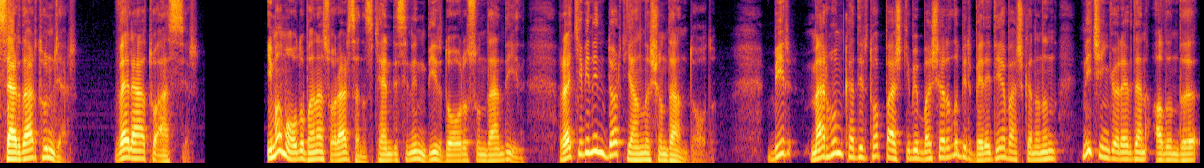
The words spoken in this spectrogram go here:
Serdar Tuncer Vela tuassir İmamoğlu bana sorarsanız kendisinin bir doğrusundan değil, rakibinin dört yanlışından doğdu. Bir, merhum Kadir Topbaş gibi başarılı bir belediye başkanının niçin görevden alındığı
